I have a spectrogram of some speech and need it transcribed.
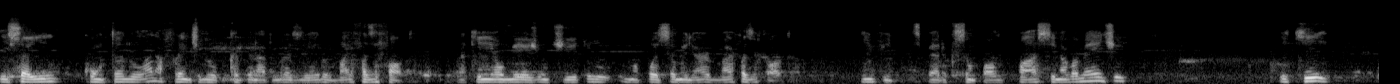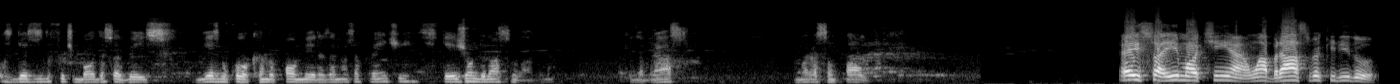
isso aí, contando lá na frente do Campeonato Brasileiro, vai fazer falta. Para quem almeja um título, uma posição melhor, vai fazer falta. Enfim, espero que São Paulo passe novamente e que os deuses do futebol dessa vez, mesmo colocando o Palmeiras à nossa frente, estejam do nosso lado. Né? Aquele abraço. Bora São Paulo. É isso aí, Motinha. Um abraço, meu querido.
